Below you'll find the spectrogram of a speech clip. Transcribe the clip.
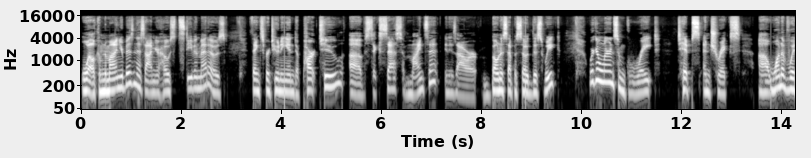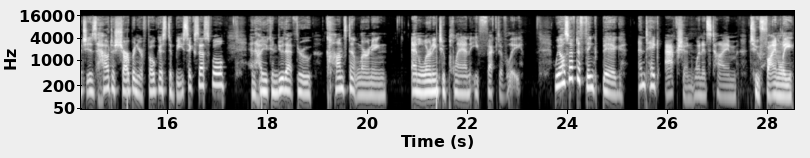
Welcome to Mind Your Business. I'm your host, Stephen Meadows. Thanks for tuning in to part two of Success Mindset. It is our bonus episode this week. We're going to learn some great tips and tricks, uh, one of which is how to sharpen your focus to be successful, and how you can do that through constant learning and learning to plan effectively. We also have to think big and take action when it's time to finally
